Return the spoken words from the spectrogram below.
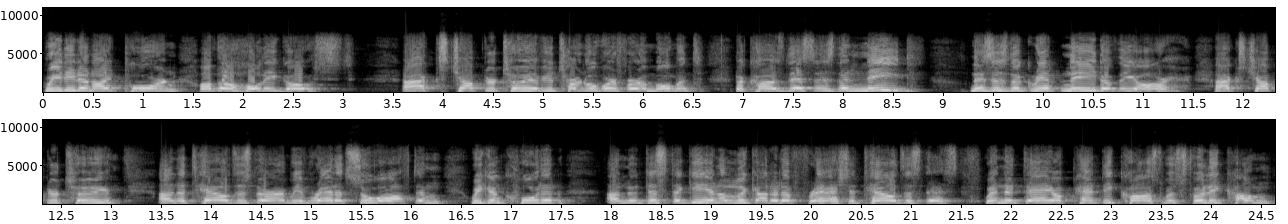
We need an outpouring of the Holy Ghost. Acts chapter 2, if you turn over for a moment, because this is the need. This is the great need of the hour. Acts chapter 2, and it tells us there, we've read it so often, we can quote it and just again and look at it afresh. It tells us this. When the day of Pentecost was fully come,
